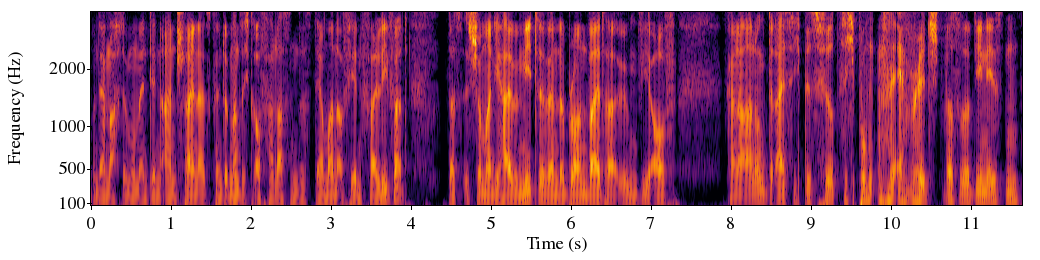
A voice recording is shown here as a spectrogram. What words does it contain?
Und er macht im Moment den Anschein, als könnte man sich darauf verlassen, dass der Mann auf jeden Fall liefert. Das ist schon mal die halbe Miete, wenn LeBron weiter irgendwie auf, keine Ahnung, 30 bis 40 Punkten averaged, was so die nächsten,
